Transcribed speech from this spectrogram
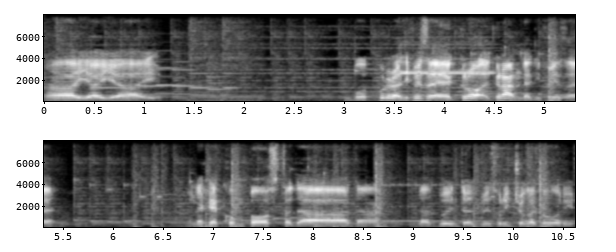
Ai ai ai. Boh, eppure la difesa è, è grande la difesa, eh. Non è che è composta da, da, da, due, da due soli giocatori.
